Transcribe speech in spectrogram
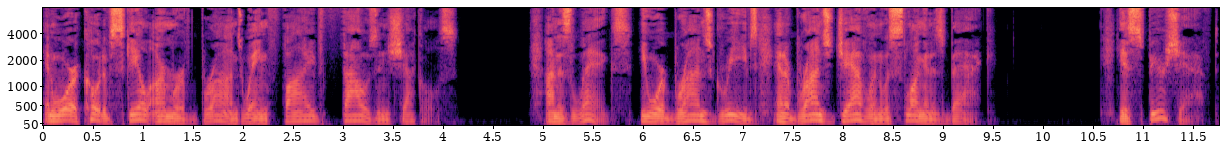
and wore a coat of scale armor of bronze weighing 5000 shekels. On his legs he wore bronze greaves and a bronze javelin was slung on his back. His spear shaft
